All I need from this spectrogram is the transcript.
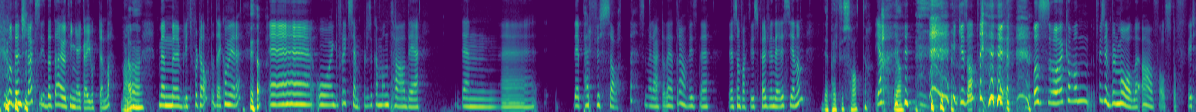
og den slags. Dette er jo ting jeg ikke har gjort ennå, men eh, blitt fortalt at det kan vi gjøre. Ja. Eh, og for eksempel så kan man ta det den eh, det perfusatet, som jeg har lært at det heter. da, hvis det, det som faktisk perfunderes gjennom. Det er perfusat, ja. Ja. ja. Ikke sant? og så kan man f.eks. måle avfallsstoffer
